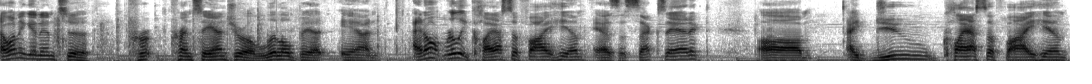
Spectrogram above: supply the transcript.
I want to get into Pr- Prince Andrew a little bit. And I don't really classify him as a sex addict. Um, I do classify him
